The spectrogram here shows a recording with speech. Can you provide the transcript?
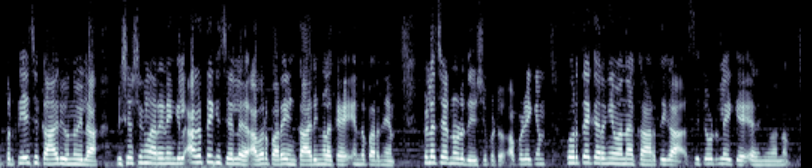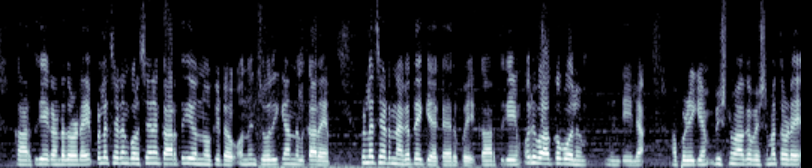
പ്രത്യേകിച്ച് കാര്യമൊന്നുമില്ല. വിശേഷങ്ങൾ അറിയണമെങ്കിൽ അകത്തേക്ക് ചെല്ല്. അവർ പറയും കാര്യങ്ങളൊക്കെ എന്ന് പറഞ്ഞ്. പിള്ളച്ചേട്ടനോട് ദേഷ്യപ്പെട്ടു. അപ്പോഴേക്കും പുറത്തേക്ക് ഇറങ്ങി വന്ന കാർത്തിക സിറ്റൗട്ടിലേക്ക് ഇറങ്ങി വന്നു. കാർത്തികയെ കണ്ടതോടെ പിള്ളച്ചേട്ടൻ കുറച്ചു നേരം കാർത്തികയെ ഒന്ന് നോക്കിയിട്ട് ഒന്നും ചോദിക്കാൻ നിൽക്കാതെ പിള്ളച്ചേട്ടൻ അകത്തേക്കാ കയറിപ്പോയി. കാർത്തികയും ഒരു വാക്ക് പോലും മിണ്ടിയില്ല. അപ്പോഴേക്കും വിഷ്ണു ആകെ വിഷമത്തോടെ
